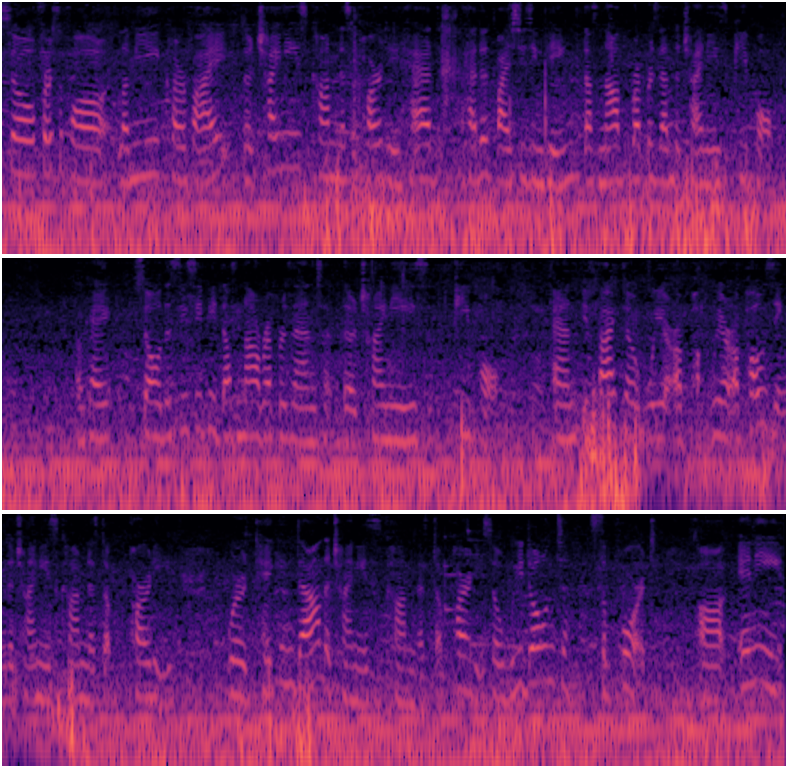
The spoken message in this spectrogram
So first of all, let me clarify: the Chinese Communist Party, head, headed by Xi Jinping, does not represent the Chinese people. Okay, so the CCP does not represent the Chinese people. And in fact, uh, we are we are opposing the Chinese Communist Party. We're taking down the Chinese Communist Party. So we don't support uh, any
